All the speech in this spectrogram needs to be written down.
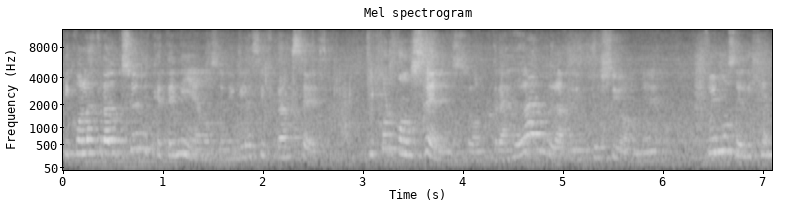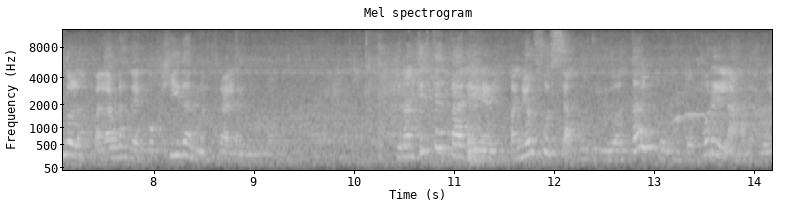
y con las traducciones que teníamos en inglés y francés, y por consenso, tras largas discusiones, fuimos eligiendo las palabras de acogida en nuestra lengua. Durante esta tarea el español fue sacudido a tal punto por el árabe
